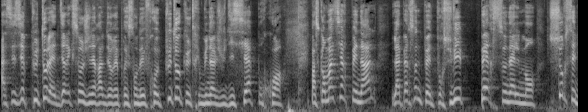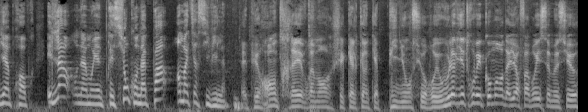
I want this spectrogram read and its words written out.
à saisir plutôt la Direction générale de répression des fraudes plutôt que le tribunal judiciaire. Pourquoi? Parce qu'en matière pénale, la personne peut être poursuivie personnellement sur ses biens propres. Et là, on a un moyen de pression qu'on n'a pas en matière civile. Et puis rentrer vraiment chez quelqu'un qui a pignon sur rue. Vous l'aviez trouvé comment d'ailleurs, Fabrice, ce monsieur?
